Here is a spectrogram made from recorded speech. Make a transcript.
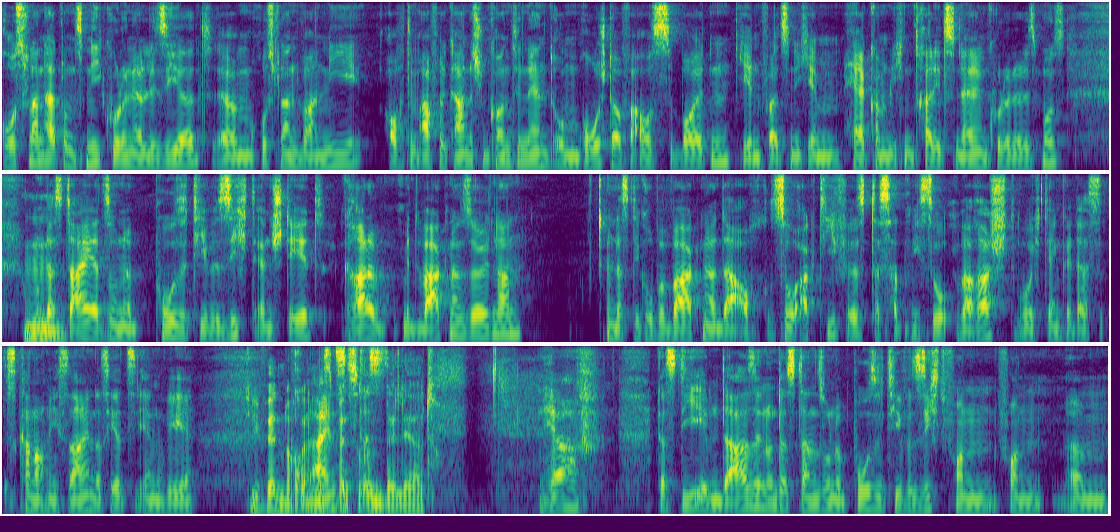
Russland hat uns nie kolonialisiert. Ähm, Russland war nie auf dem afrikanischen Kontinent, um Rohstoffe auszubeuten, jedenfalls nicht im herkömmlichen traditionellen Kolonialismus. Und dass da jetzt so eine positive Sicht entsteht, gerade mit Wagner-Söldnern, und dass die Gruppe Wagner da auch so aktiv ist, das hat mich so überrascht, wo ich denke, das, das kann doch nicht sein, dass jetzt irgendwie Die werden doch Punkt eines eins, Besseren das- belehrt. ja, dass die eben da sind und dass dann so eine positive Sicht von, von ähm,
